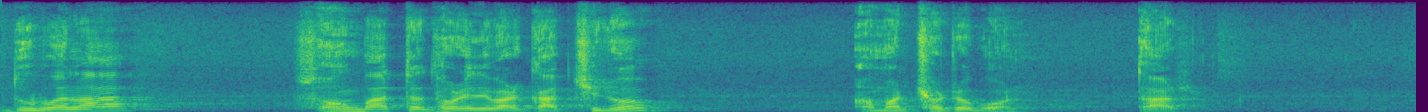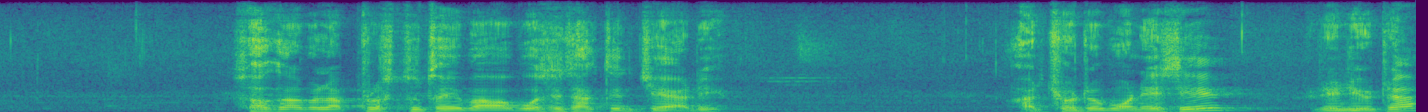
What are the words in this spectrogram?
দুবেলা সংবাদটা ধরে দেওয়ার কাজ ছিল আমার ছোট বোন তার। সকালবেলা প্রস্তুত হয়ে বাবা বসে থাকতেন চেয়ারে। আর ছোট বোন এসে রেডিওটা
